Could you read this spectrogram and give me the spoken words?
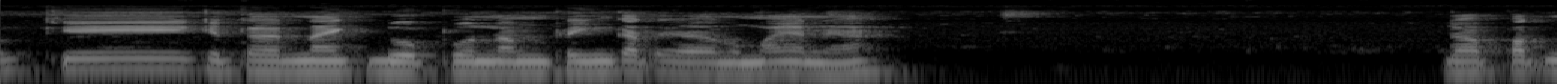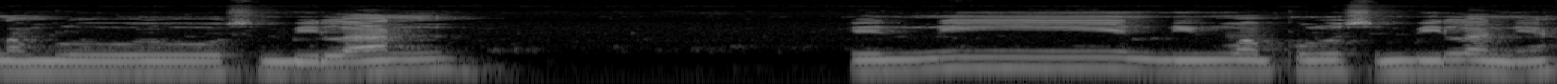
Oke, kita naik 26 peringkat ya, lumayan ya. Dapat 69. Ini 59 ya.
